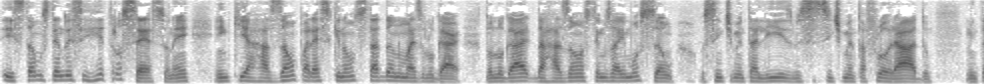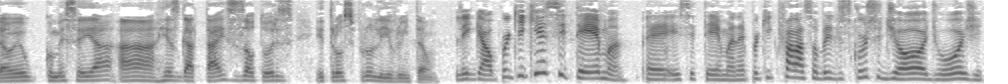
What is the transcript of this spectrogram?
estamos tendo esse retrocesso, né, em que a razão parece que não está dando mais lugar. No lugar da razão nós temos a emoção, o sentimentalismo, esse sentimento aflorado. Então eu comecei a, a resgatar esses autores e trouxe para o livro, então. Legal. Por que, que esse tema, é, esse tema, né? Por que, que falar sobre discurso de ódio hoje,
